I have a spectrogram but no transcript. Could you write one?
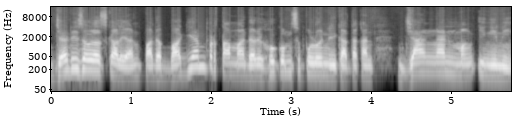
Jadi saudara sekalian, pada bagian pertama dari hukum 10 ini dikatakan jangan mengingini.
